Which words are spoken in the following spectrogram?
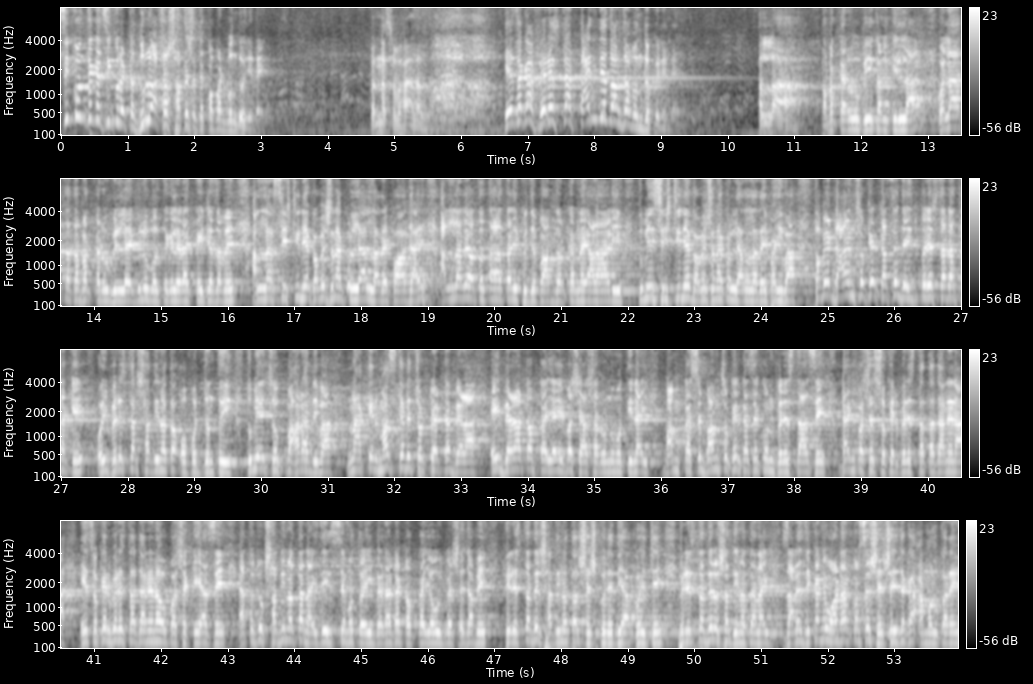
চিকুন থেকে চিকুন একটা ধুলো আসার সাথে সাথে কপাট বন্ধ হয়ে দেয় কন্যা সোভান এ জায়গা ফেরেস্তা টাইম দিয়ে দরজা বন্ধ করে দেয়। আল্লাহ তাফাক্কারু ফি খালকিল্লাহ ওয়ালা তাতাফাক্কারু এগুলো বলতে গেলে রাত কেটে যাবে। আল্লাহর সৃষ্টি নিয়ে গবেষণা করলে আল্লাহরে পাওয়া যায়। আল্লাহরে অত তাড়াতাড়ি খুঁজে পাওয়ার দরকার নাই, আড়াআড়ি। তুমি সৃষ্টি নিয়ে গবেষণা করলে আল্লাহরে পাইবা। তবে ডায়ন চোখের কাছে যেই ফেরেস্তাটা থাকে, ওই ফেরেস্তার স্বাধীনতা ও পর্যন্তই। তুমি এই চোখ পাহারা দিবা। নাকের মাঝখানে ছোট্ট একটা বেড়া। এই বেড়া টপকায় এই পাশে আসার অনুমতি নাই। বাম কাছে, বাম চোখের কাছে কোন ফেরেস্তা আছে? ডাইন পাশের চোখের ফেরেস্তা তা জানে না। এই চোখের ফেরেস্তা জানে না ও পাশে কে আছে। এতটুক স্বাধীনতা নাই যে ইচ্ছে মতো এই বেড়াটা টপকাইয়া ওই পাশে যাবে। ফেরেস্তাদের স্বাধীনতা শেষ করে দেওয়া হয়েছে। ফেরেস্তাদেরও স্বাধীনতা নাই। যারা যেখানে অর্ডার করছে, সে সেই জায়গায় আমল করে।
